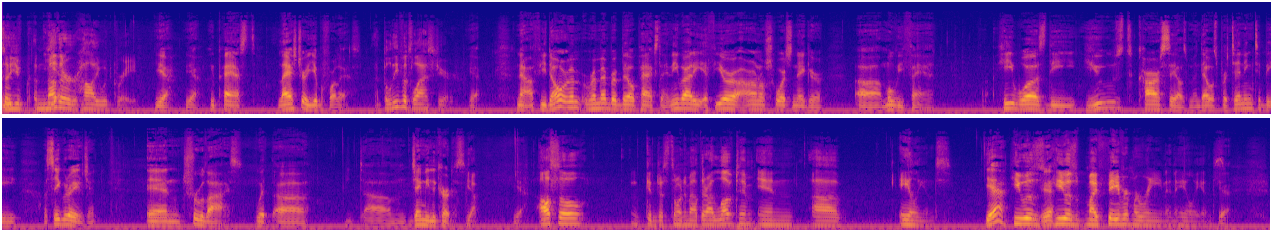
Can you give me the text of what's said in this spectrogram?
So you've another Hollywood great. Yeah, yeah. He passed last year, or year before last. I believe it was last year. Now, if you don't rem- remember Bill Paxton, anybody, if you're an Arnold Schwarzenegger uh, movie fan, he was the used car salesman that was pretending to be a secret agent in True Lies with uh, um, Jamie Lee Curtis. Yep. Yeah. Also, can just throwing him out there. I loved him in uh, Aliens. Yeah. He was Yeah. he was my favorite Marine in Aliens. Yeah.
